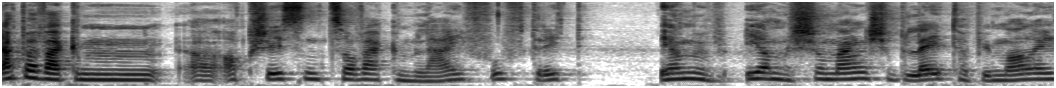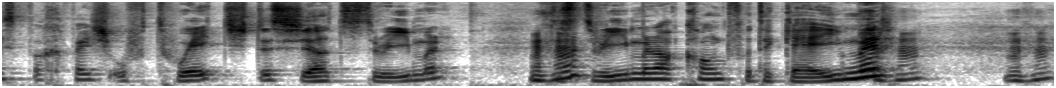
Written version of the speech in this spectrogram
eben wegen dem, äh, abschließend so wegen dem Live-Auftritt. Ich habe mir, hab mir schon manchmal überlegt, ob ich mal einfach, weißt, auf Twitch, das ist ja der Streamer, der Mhm. Streamer-Account von den Gamer, Mhm. Mhm.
